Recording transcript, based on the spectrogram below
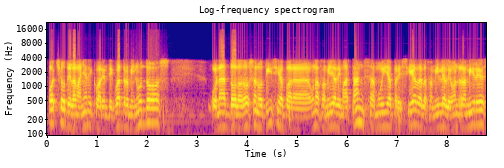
8 de la mañana y 44 minutos. Una dolorosa noticia para una familia de Matanza muy apreciada, la familia León Ramírez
